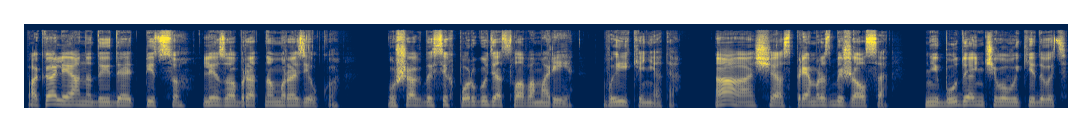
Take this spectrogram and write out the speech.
Пока Лиана доедает пиццу, лезу обратно в морозилку. В ушах до сих пор гудят слова Марии. «Выкинь это». «А, сейчас, прям разбежался. Не буду я ничего выкидывать».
